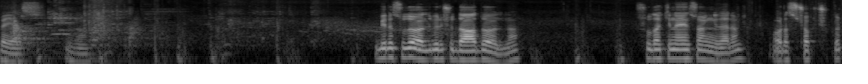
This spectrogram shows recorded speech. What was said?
Beyaz. Güzel. Biri suda öldü, biri şu dağda öldü. Sudakine en son gidelim. Orası çok çukur.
